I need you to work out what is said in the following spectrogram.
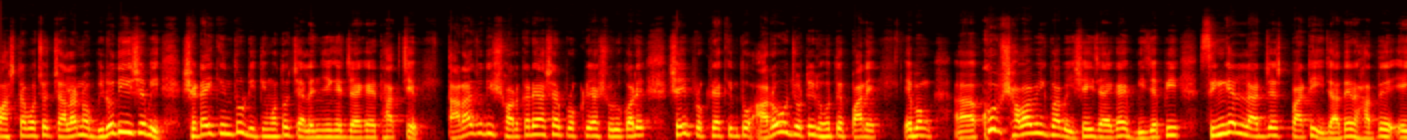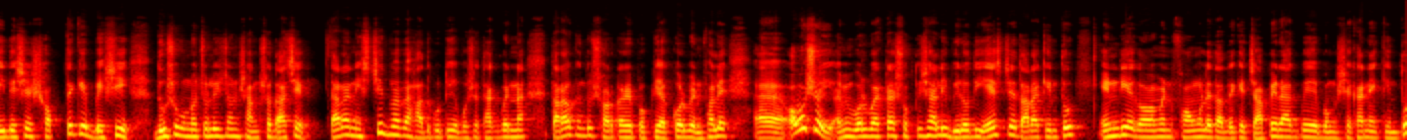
পাঁচটা বছর চালানো বিরোধী হিসেবেই সেটাই কিন্তু রীতিমতো চ্যালেঞ্জিংয়ের জায়গায় থাকছে। তারা যদি সরকারে আসার প্রক্রিয়া শুরু করে, সেই প্রক্রিয়া কিন্তু আরও জটিল হতে পারে এবং খুব স্বাভাবিকভাবেই সেই জায়গায় বিজেপি সিঙ্গেল লার্জেস্ট পার্টি যাদের হাতে এই দেশের সবথেকে বেশি দুশো উনচল্লিশ জন সাংসদ আছে, তারা নিশ্চিতভাবে হাত গুটিয়ে বসে থাকবেন না, তারাও কিন্তু সরকারের প্রক্রিয়া করবেন। ফলে অবশ্যই আমি বলব একটা শক্তিশালী বিরোধী এসছে, তারা কিন্তু এনডিএ গভর্নমেন্ট ফর্ম হলে তাদেরকে চাপে রাখবে। এবং সেখানে কিন্তু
